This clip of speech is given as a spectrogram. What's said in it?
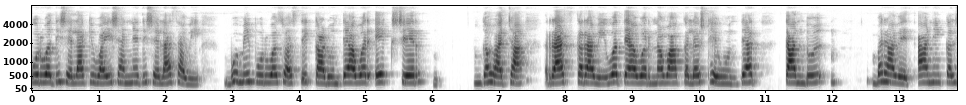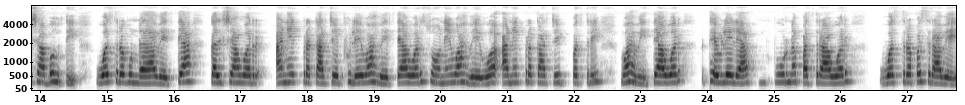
पूर्व दिशेला किंवा ईशान्य दिशेला असावी. भूमीपूर्व स्वस्तिक काढून त्यावर एक शेर गव्हाचा रास करावी व त्यावर नवा कलश ठेवून त्यात तांदूळ भरावेत आणि कलशाभोवती वस्त्र गुंडाळावेत त्या कलशावर अनेक प्रकारचे फुले व्हावीत. त्यावर सोने व्हावे व अनेक प्रकारचे पत्री व्हावी त्यावर ठेवलेल्या पूर्णपत्रावर वस्त्र पसरावे.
